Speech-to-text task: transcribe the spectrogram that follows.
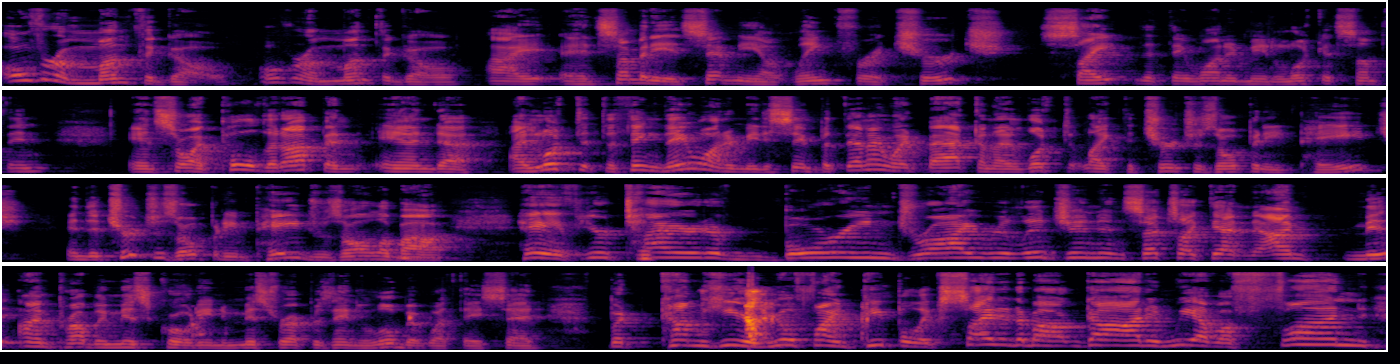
over a month ago, over a month ago, I had somebody had sent me a link for a church site that they wanted me to look at something, and so I pulled it up and and uh, I looked at the thing they wanted me to say, but then I went back and I looked at like the church's opening page. And the church's opening page was all about, hey, if you're tired of boring, dry religion and such like that, and I'm I'm probably misquoting and misrepresenting a little bit what they said, but come here, you'll find people excited about God, and we have a fun,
